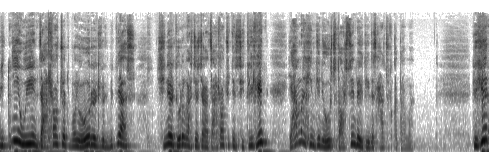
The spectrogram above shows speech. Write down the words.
бидний үеийн залуучууд буюу өөрөөр хэлбэл бидний бас шинээр төрөн гарч ирж байгаа залуучуудын сэтгэлгээнд ямар их хэмжээний өөрчлөлт орсон бэ гэдгээс харж болох гэдэг юм аа. Тэгэхээр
